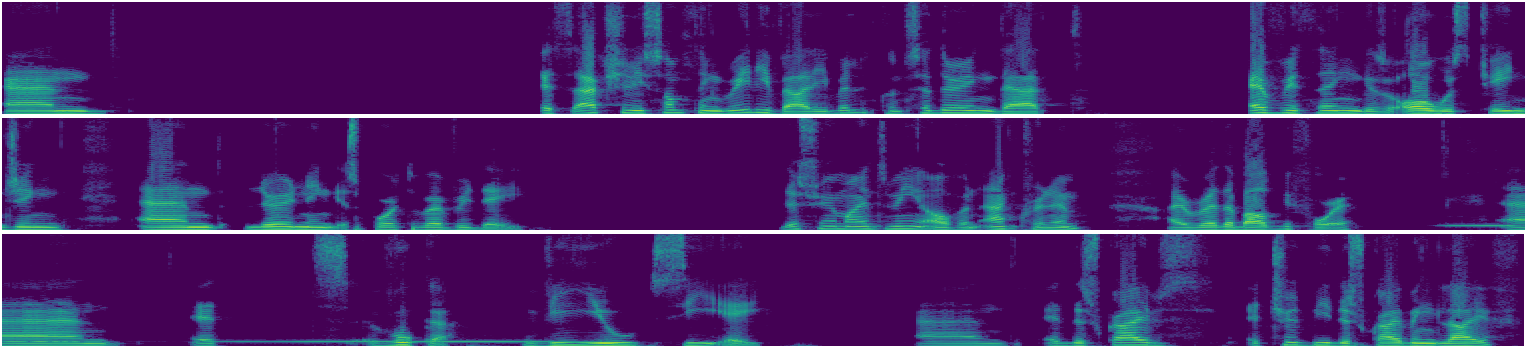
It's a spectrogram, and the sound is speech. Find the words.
And it's actually something really valuable considering that everything is always changing and learning is part of every day. This reminds me of an acronym I read about before, and it's VUCA, V U C A. And it describes, it should be describing life,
